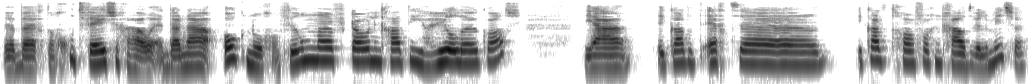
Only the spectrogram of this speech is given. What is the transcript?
we hebben echt een goed feestje gehouden. En daarna ook nog een filmvertoning gehad die heel leuk was. Ja, ik had het echt, uh, ik had het gewoon voor geen goud willen missen.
